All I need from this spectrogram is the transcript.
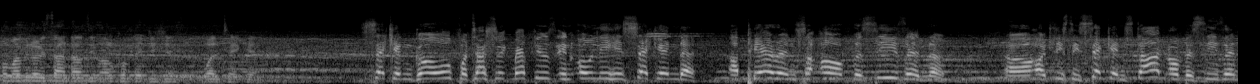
for Mamelodi Sundowns in all competitions. Well taken. Second goal for Tashreeq Matthews in only his second appearance of the season, uh, or at least his second start of the season.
